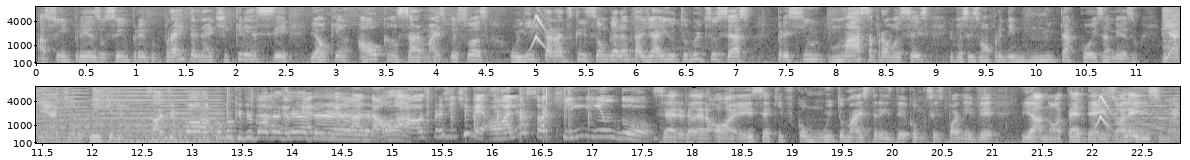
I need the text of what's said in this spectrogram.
a sua empresa, o seu emprego pra internet e crescer e alcan- alcançar mais pessoas, o link tá na descrição. Garanta já youtuber de sucesso, precinho massa pra vocês e vocês vão aprender muita coisa mesmo e a ganhar dinheiro com o YouTube. Sai de pó, como que ficou Não, o eu desenho quero ver lá, dá um lá. pause pra gente ver. Olha só que lindo. Sério, galera, ó, esse aqui ficou muito mais 3D, como vocês podem ver, e a nota é 10. Olha isso, mãe.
